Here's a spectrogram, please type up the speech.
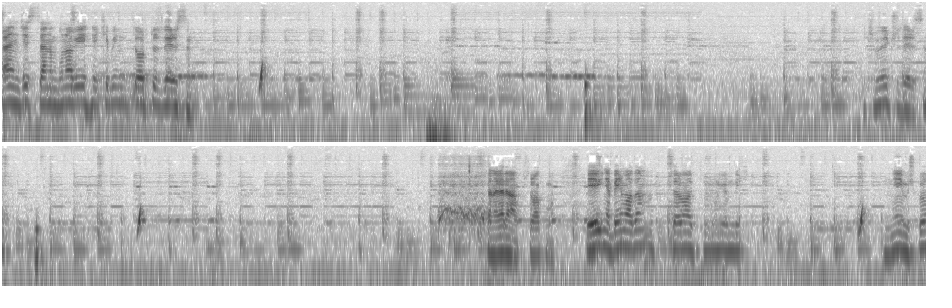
Bence sen buna bir 2400 verirsin. Verirsin. Sana veremem kusura bakma. Ee, yine benim adam selam gömdük. Neymiş bu?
